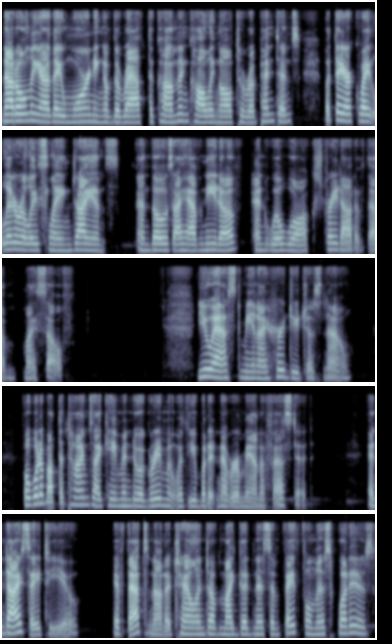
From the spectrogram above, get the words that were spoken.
Not only are they warning of the wrath to come and calling all to repentance, but they are quite literally slaying giants. and those I have need of, and will walk straight out of them myself. You asked me, and I heard you just now. But what about the times I came into agreement with you, but it never manifested? And I say to you, if that's not a challenge of my goodness and faithfulness, what is?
